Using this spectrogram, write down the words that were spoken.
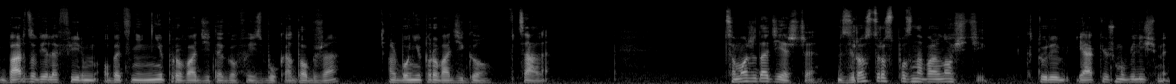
bardzo wiele firm obecnie nie prowadzi tego Facebooka dobrze albo nie prowadzi go wcale. Co może dać jeszcze? Wzrost rozpoznawalności, który, jak już mówiliśmy,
